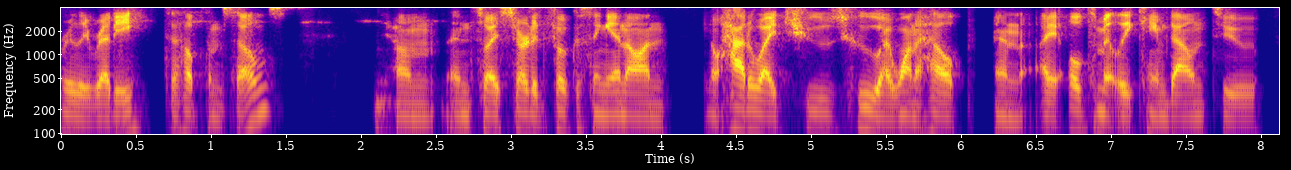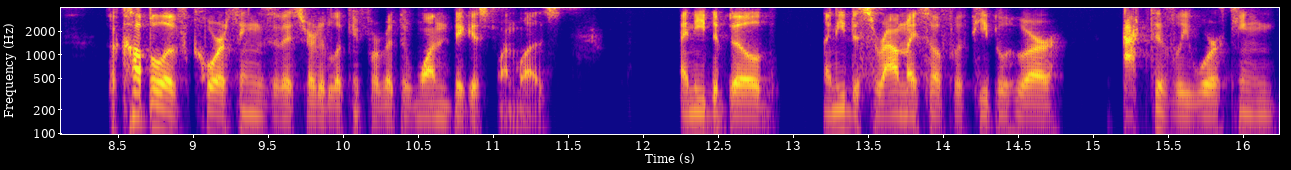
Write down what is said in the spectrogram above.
really ready to help themselves yeah. um, and so i started focusing in on you know how do i choose who i want to help and i ultimately came down to a couple of core things that i started looking for but the one biggest one was i need to build i need to surround myself with people who are actively working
